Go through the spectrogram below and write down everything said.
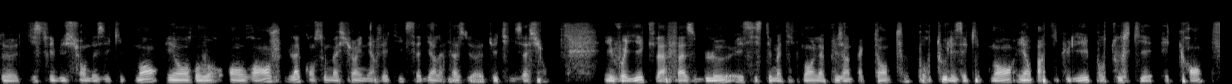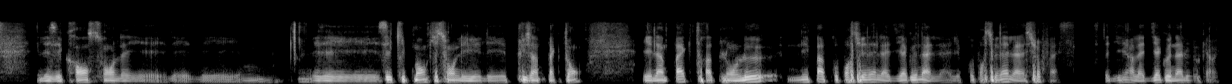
de distribution des équipements, et en, orange la consommation énergétique, c'est-à-dire la phase d'utilisation. Et vous voyez que la phase bleue est systématiquement la plus impactante pour tous les équipements, et en particulier pour tout ce qui est écran. Les écrans sont les, équipements qui sont les, plus impactants. Et l'impact, rappelons-le, n'est pas proportionnel à la diagonale, elle est proportionnelle à la surface, c'est-à-dire à la diagonale au carré.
